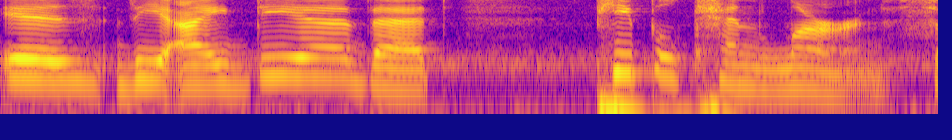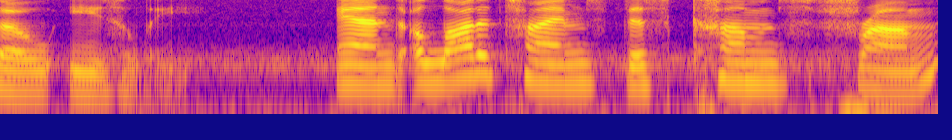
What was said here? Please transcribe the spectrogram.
is the idea that people can learn so easily. And a lot of times this comes from,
